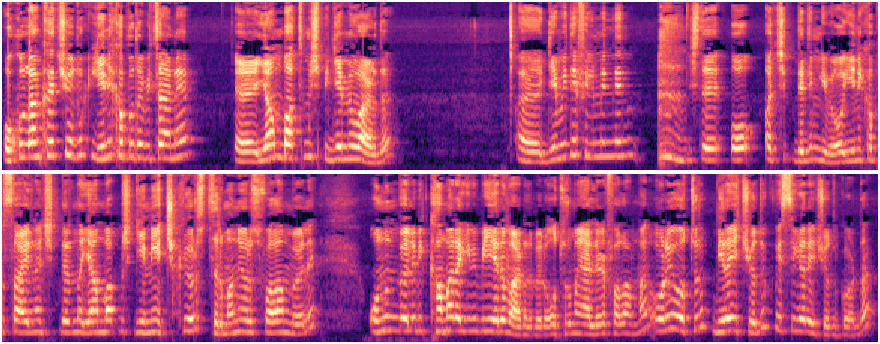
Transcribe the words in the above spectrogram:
Okuldan kaçıyorduk. Yeni kapıda bir tane e, yan batmış bir gemi vardı. E, gemide filminin işte o açık dediğim gibi o yeni kapı sahilinin açıklarında yan batmış gemiye çıkıyoruz tırmanıyoruz falan böyle. Onun böyle bir kamera gibi bir yeri vardı böyle oturma yerleri falan var. Oraya oturup bira içiyorduk ve sigara içiyorduk orada.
